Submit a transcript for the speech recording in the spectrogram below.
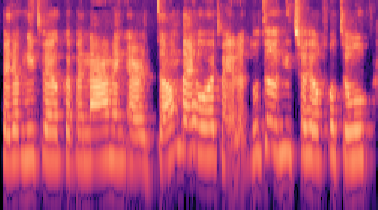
Weet ook niet welke benaming er dan bij hoort, maar dat doet er niet zo heel veel toe.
